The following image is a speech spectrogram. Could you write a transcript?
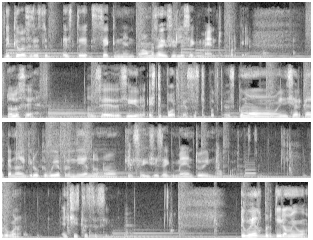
¿De qué va a ser este, este segmento? Vamos a decirle segmento porque no lo sé. No lo sé, decir este podcast, este podcast. Es como iniciar cada canal. Creo que voy aprendiendo, ¿no? Que se dice segmento y no podcast. Pero bueno, el chiste es así. Te voy a advertir, amigo.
